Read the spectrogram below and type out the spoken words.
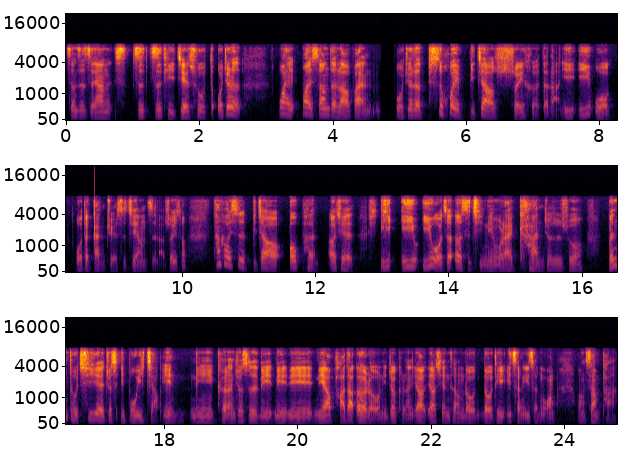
甚至怎样肢肢体接触，我觉得外外商的老板，我觉得是会比较随和的啦。以以我我的感觉是这样子啦，所以说他会是比较 open，而且以以以我这二十几年我来看，就是说。本土企业就是一步一脚印，你可能就是你你你你要爬到二楼，你就可能要要先从楼楼梯一层一层往往上爬。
